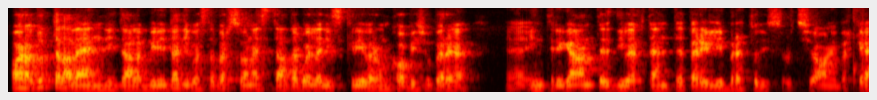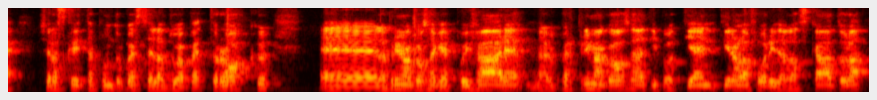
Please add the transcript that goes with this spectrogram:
Ora, tutta la vendita, l'abilità di questa persona è stata quella di scrivere un copy super eh, intrigante e divertente per il libretto di istruzioni, perché c'era scritto appunto questa è la tua pet rock, eh, la prima cosa che puoi fare, eh, per prima cosa, tipo tieni, tirala fuori dalla scatola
